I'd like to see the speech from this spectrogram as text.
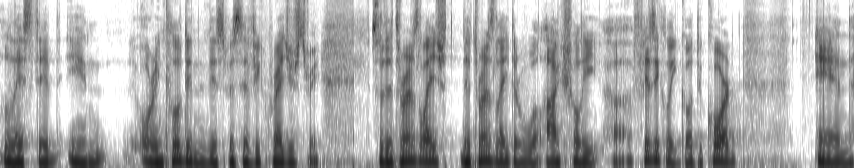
listed in or included in this specific registry. So the translation the translator will actually uh, physically go to court, and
